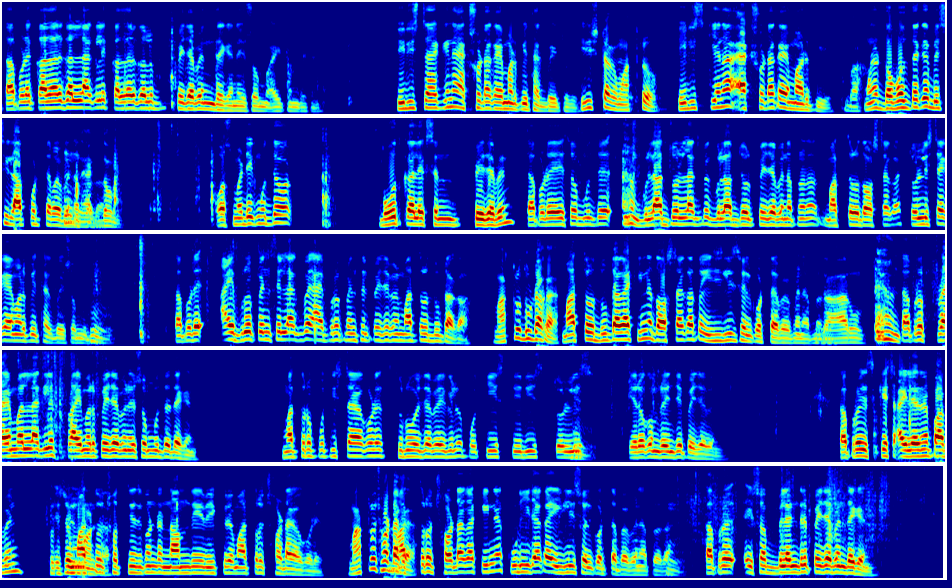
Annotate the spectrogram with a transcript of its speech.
তারপরে কালার গাল লাগলে কালার গাল পেয়ে যাবেন দেখেন এইসব আইটেম দেখেন। তিরিশ টাকা কিনা একশো টাকা এমআরপি থাকবে এইটুকু। তিরিশ টাকা মাত্র? তিরিশ কিনা একশো টাকা এমআরপি। মানে ডবল থেকে বেশি লাভ করতে পারবেন একদম। কসমেটিক মধ্যে বহুত কালেকশন পেয়ে যাবেন। তারপরে এইসব মধ্যে গোলাপ জল লাগবে গোলাপ জল পেয়ে যাবেন আপনারা মাত্র দশ টাকা। চল্লিশ টাকা এমআরপি থাকবে এইসব মধ্যে। তারপরে আইব্রো পেন্সিল লাগবে আইব্রো পেন্সিল পেয়ে যাবেন মাত্র দু টাকা। মাত্র দু টাকা? মাত্র দু টাকা কিনে দশ টাকা তো ইজিলি সেল করতে পারবেন আপনারা। দারুণ তারপরে প্রাইমার লাগলে প্রাইমার পেয়ে যাবেন এসব মধ্যে দেখেন। মাত্র পঁচিশ টাকা করে শুরু হয়ে যাবে এগুলো। পঁচিশ তিরিশ চল্লিশ এরকম রেঞ্জে পেয়ে যাবেন। তারপরে স্কেচ আইলাইনার পাবেন। এসব মাত্র। ছত্রিশ ঘণ্টা নাম দিয়ে বিক্রি মাত্র ছ টাকা করে। মাত্র ছ টাকা? মাত্র ছ টাকা কিনে কুড়ি টাকা ইংলিশ সেল করতে পারবেন আপনারা। তারপরে এইসব ব্ল্যান্ডের পেয়ে যাবেন দেখেন।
